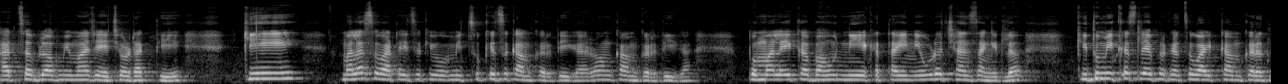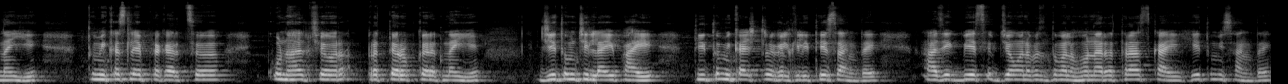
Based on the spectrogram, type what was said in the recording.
आजचा ब्लॉग मी माझ्या याच्यावर टाकते. की मला असं वाटायचं की बाबा मी चुकीचं काम करते का? रॉंग काम करते का? पण मला एका भाऊंनी एका ताईने एवढं छान सांगितलं की तुम्ही कसल्याही प्रकारचं वाईट काम करत नाही आहे तुम्ही कसल्याही प्रकारचं कुणाच्यावर प्रत्यारोप करत नाही आहे जी तुमची लाईफ आहे ती तुम्ही काय स्ट्रगल केली ते सांगताय. आज एक बी एस एफ जेवणापासून तुम्हाला होणारा त्रास काय आहे हे तुम्ही सांगताय.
